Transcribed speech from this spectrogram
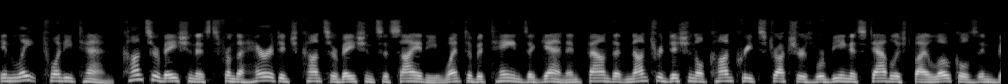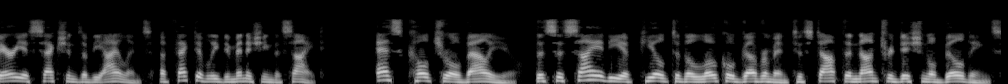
In late 2010, conservationists from the Heritage Conservation Society went to Batanes again and found that non-traditional concrete structures were being established by locals in various sections of the islands, effectively diminishing the site. S cultural value. The society appealed to the local government to stop the non-traditional buildings,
